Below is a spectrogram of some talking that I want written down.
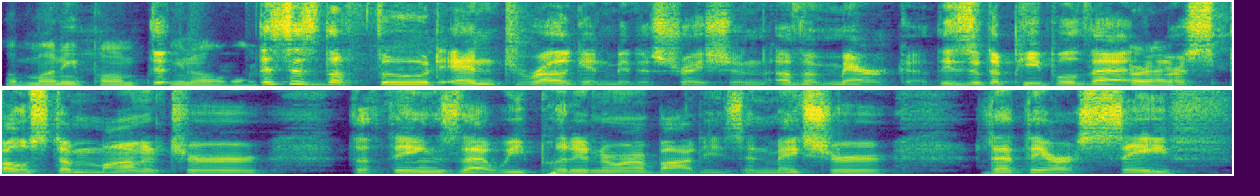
a money pump, Th- you know. Like, This is the Food and Drug Administration of America. These are the people that Correct. are supposed to monitor the things that we put into our bodies and make sure that they are safe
